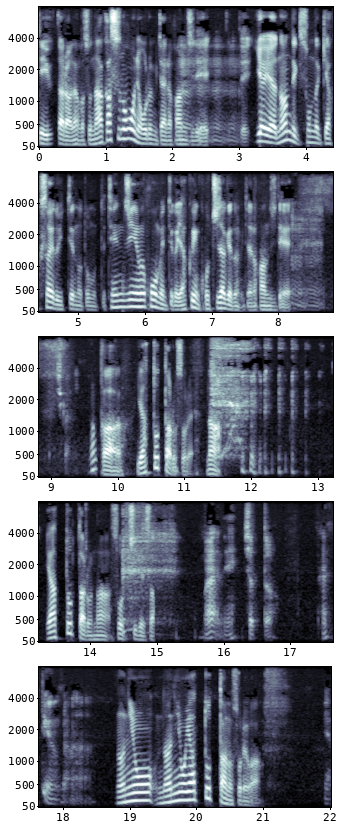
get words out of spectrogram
て言ったら、なんかその中洲の方におるみたいな感じで、うんうんうんでいやいや、なんでそんな逆サイド行ってんの？と思って、天神方面っていうか役員こっちだけど、みたいな感じでうん、うん確かに。なんか、やっとったろ、それ。なあ。やっとったろな、そっちでさ。まあね、ちょっと、なんていうのかな。何を、何をやっとったの、それは。いや、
